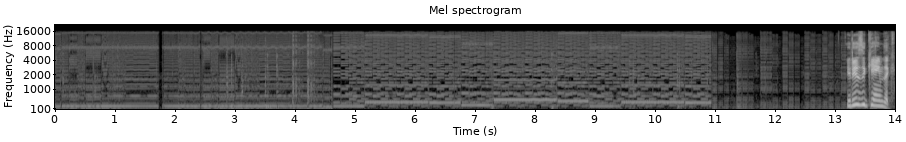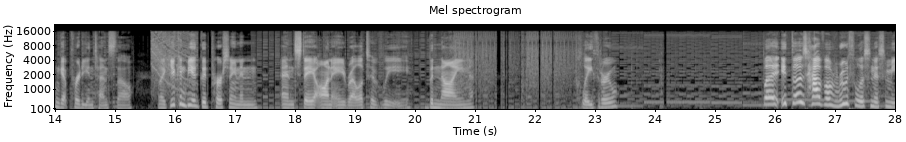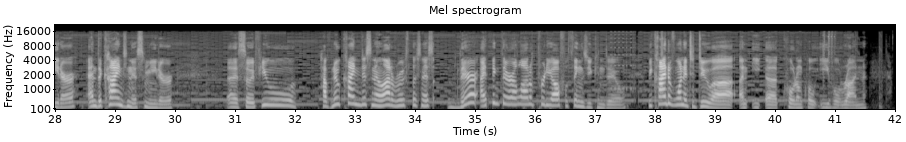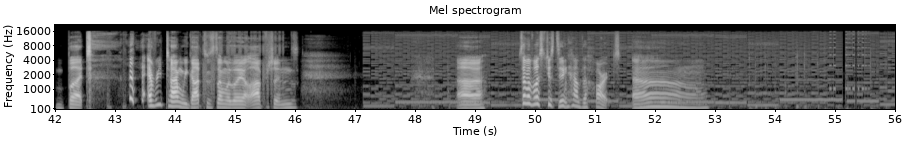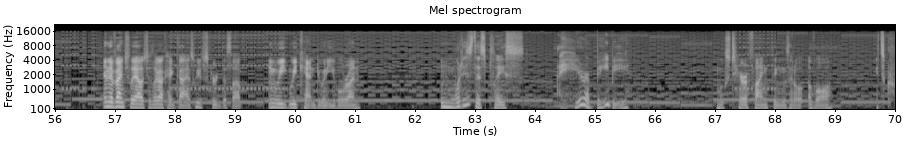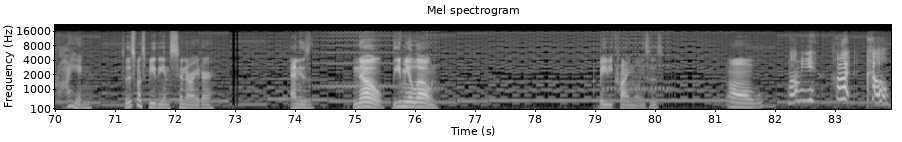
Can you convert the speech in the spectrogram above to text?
It is a game that can get pretty intense, though. Like, you can be a good person and and stay on a relatively benign playthrough. But it does have a ruthlessness meter and a kindness meter. Uh, so if you have no kindness and a lot of ruthlessness, there I think there are a lot of pretty awful things you can do. We kind of wanted to do a an e a quote unquote evil run, but Every time we got to some of the options, uh, some of us just didn't have the heart. Oh. And eventually I was just like, okay guys, we've screwed this up. We, we can't do an evil run. Mm, what is this place? I hear a baby. Most terrifying things of all. It's crying. So this must be the incinerator and his... No! Leave me alone! Baby crying noises. Oh. Mommy! Hot! Help!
